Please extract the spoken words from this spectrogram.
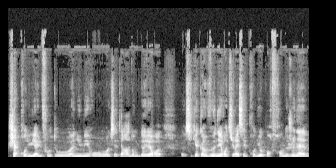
Chaque produit a une photo, un numéro, etc. Donc d'ailleurs, si quelqu'un venait retirer ses produits au port franc de Genève,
